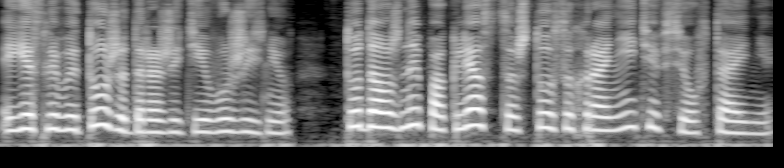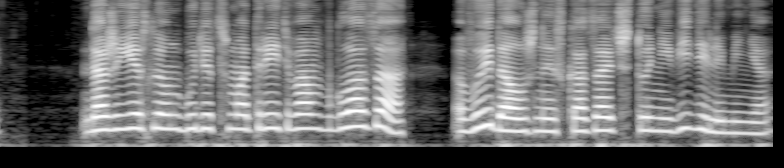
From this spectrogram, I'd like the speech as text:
Если вы тоже дорожите его жизнью, то должны поклясться, что сохраните все в тайне. Даже если он будет смотреть вам в глаза, вы должны сказать, что не видели меня,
